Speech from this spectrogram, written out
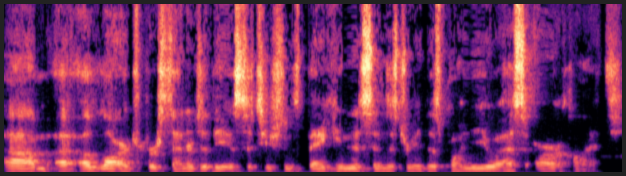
um, a, a large percentage of the institutions banking this industry at this point in the U.S. are our clients.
